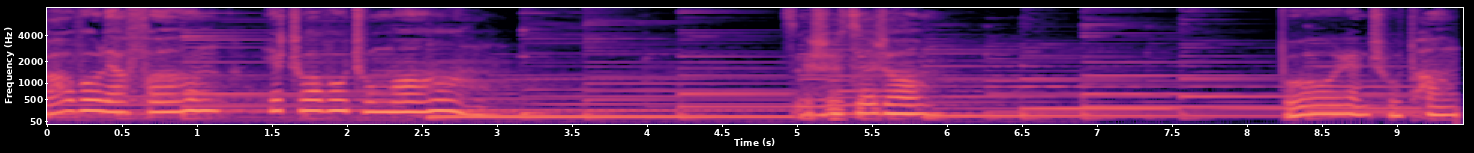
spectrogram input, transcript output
抱不了风，也捉不住梦，自始自终，不忍触碰。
